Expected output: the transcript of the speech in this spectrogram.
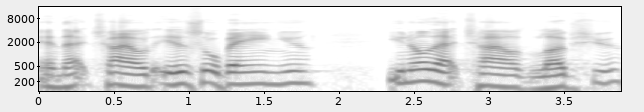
and that child is obeying you, you know that child loves you.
